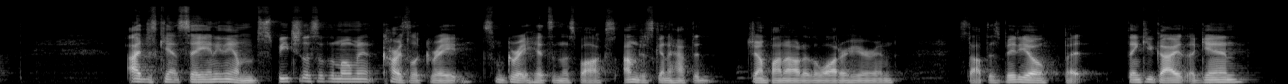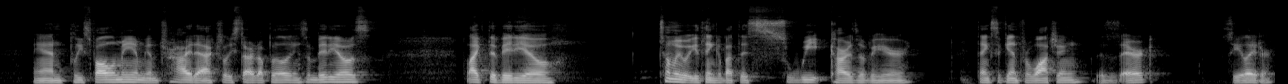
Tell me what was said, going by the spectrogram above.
I just can't say anything. I'm speechless at the moment. Cards look great. Some great hits in this box. I'm just going to have to jump on out of the water here and stop this video. But thank you guys again. And please follow me. I'm going to try to actually start uploading some videos. Like the video. Tell me what you think about these sweet cards over here. Thanks again for watching. This is Eric. See you later.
